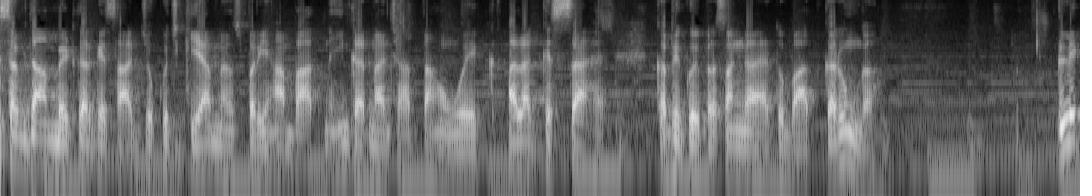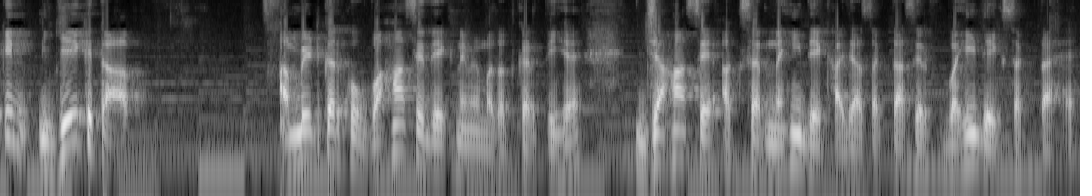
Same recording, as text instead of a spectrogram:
सविता अंबेडकर के साथ जो कुछ किया, मैं उस पर यहाँ बात नहीं करना चाहता हूँ, वो एक अलग किस्सा है। कभी कोई प्रसंग आया तो बात करूँगा। लेकिन ये किताब अंबेडकर को वहाँ से देखने में मदद करती है, जहाँ से अक्सर नहीं देखा जा सकता, सिर्फ़ वही देख सकता है,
